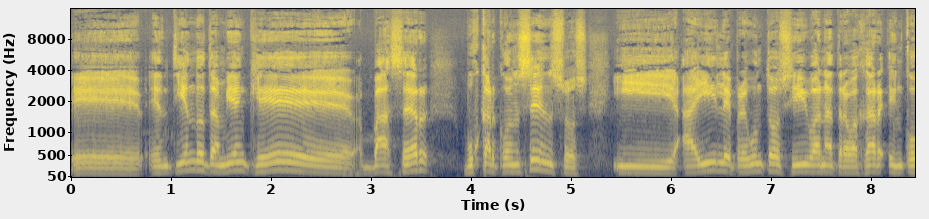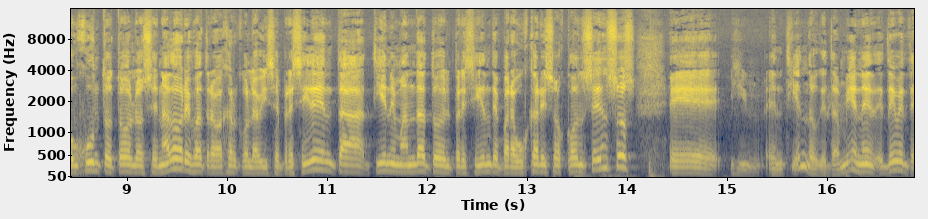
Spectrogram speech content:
entiendo también que va a ser buscar consensos. Y ahí le pregunto si van a trabajar en conjunto todos los senadores, va a trabajar con la vicepresidenta, tiene mandato del presidente para buscar esos consensos. Eh, y entiendo que también eh, debe,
